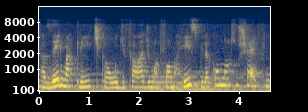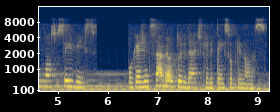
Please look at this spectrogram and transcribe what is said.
fazer uma crítica ou de falar de uma forma ríspida com o nosso chefe no nosso serviço, porque a gente sabe a autoridade que ele tem sobre nós.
